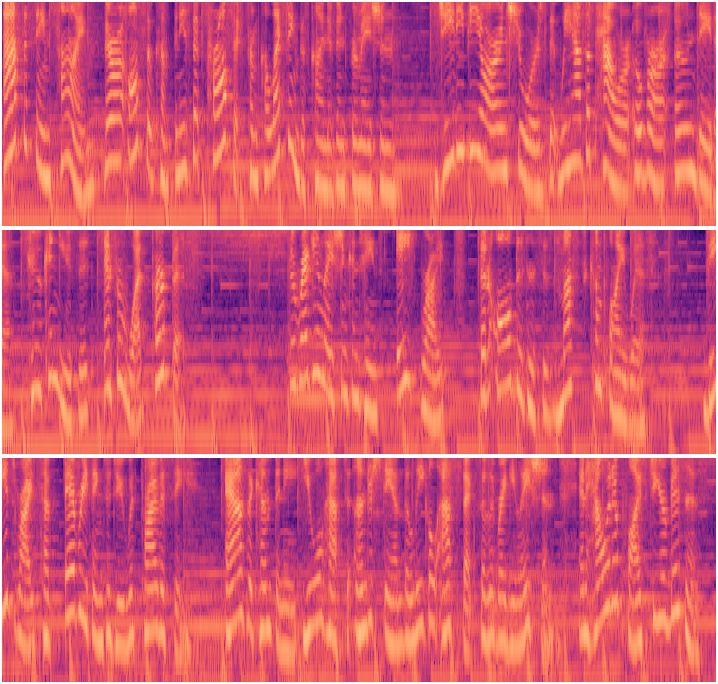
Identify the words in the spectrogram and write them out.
At the same time, there are also companies that profit from collecting this kind of information. GDPR ensures that we have the power over our own data, who can use it, and for what purpose. The regulation contains eight rights that all businesses must comply with. These rights have everything to do with privacy. As a company, you will have to understand the legal aspects of the regulation and how it applies to your business.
